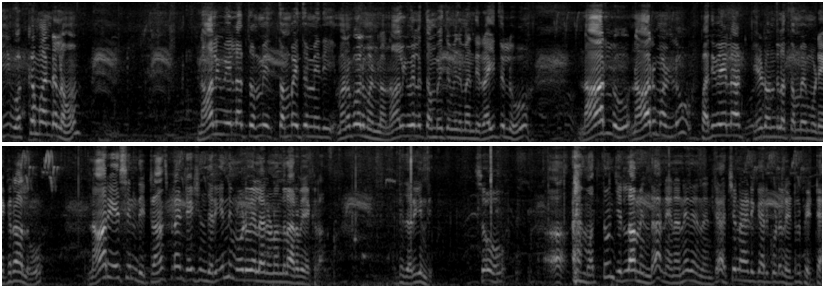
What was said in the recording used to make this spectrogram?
ఈ ఒక్క మండలం నాలుగు వేల తొమ్మిది తొంభై తొమ్మిది మనబోలు మండలం నాలుగు వేల తొంభై తొమ్మిది మంది రైతులు నార్లు నారుమళ్ళు పదివేల ఏడు వందల తొంభై మూడు ఎకరాలు నారు వేసింది ట్రాన్స్ప్లాంటేషన్ జరిగింది మూడు వేల రెండు వందల అరవై ఎకరాలు. జరిగింది. సో మొత్తం జిల్లా మీద నేను అనేది ఏంటంటే అచ్చెన్నాయుడు గారికి కూడా లెటర్ పెట్టా.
